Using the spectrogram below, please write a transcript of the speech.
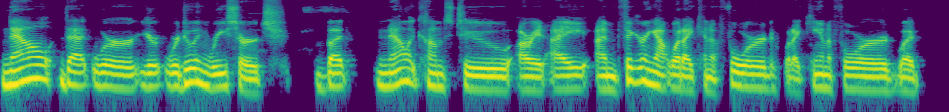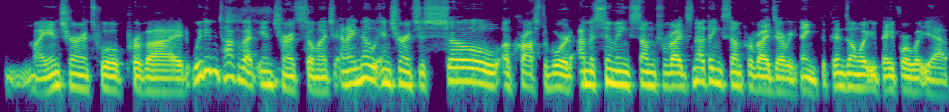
now that we're you're we're doing research but now it comes to all right i i'm figuring out what i can afford what i can't afford what my insurance will provide. We didn't talk about insurance so much and i know insurance is so across the board. I'm assuming some provides nothing some provides everything. Depends on what you pay for what you have.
